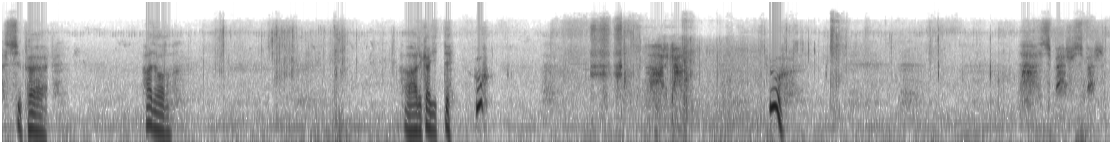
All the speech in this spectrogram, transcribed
Süper. Hadi oğlum. Harika gitti. Huh. Harika. Süper.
